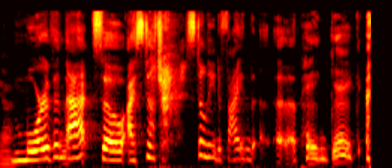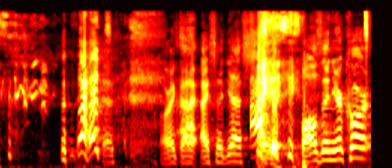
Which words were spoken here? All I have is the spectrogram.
Yeah. more than that. So I still try, still need to find a, a paying gig. but all right, God, I, I said yes. So balls in your court.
